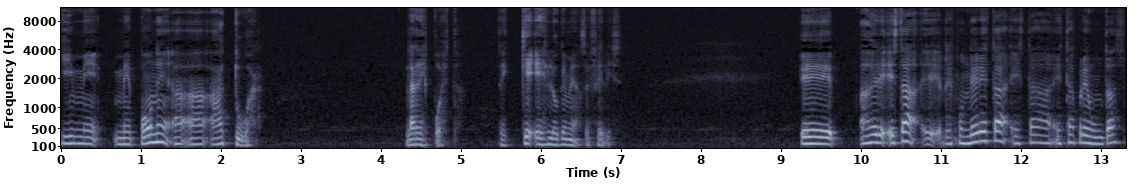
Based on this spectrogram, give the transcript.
y me, me pone a, a actuar. La respuesta de qué es lo que me hace feliz. a ver, esta, responder esta, esta, estas preguntas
